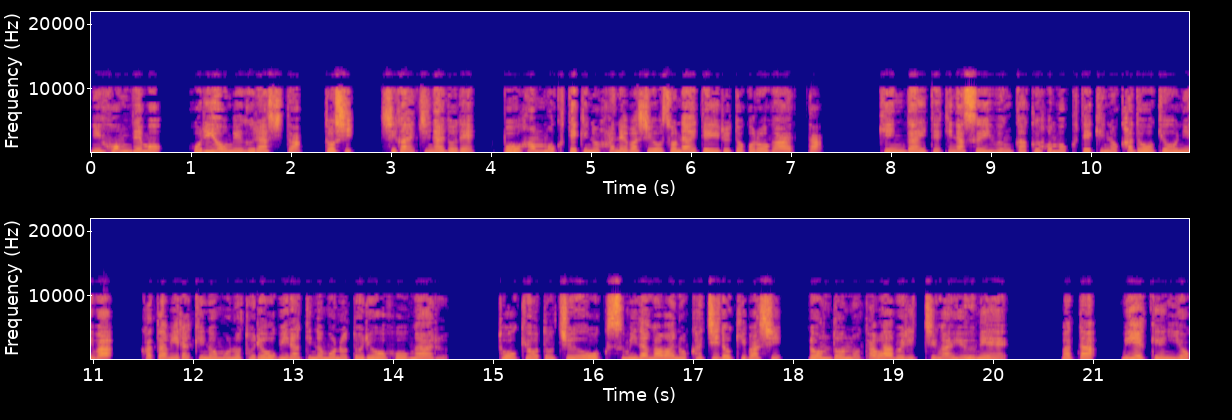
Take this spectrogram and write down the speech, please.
日本でも堀を巡らした都市、市街地などで防犯目的の羽橋を備えているところがあった。近代的な水運確保目的の可動橋には、片開きのものと両開きのものと両方がある。東京都中央区隅田川の勝ど橋、ロンドンのタワーブリッジが有名。また、三重県四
